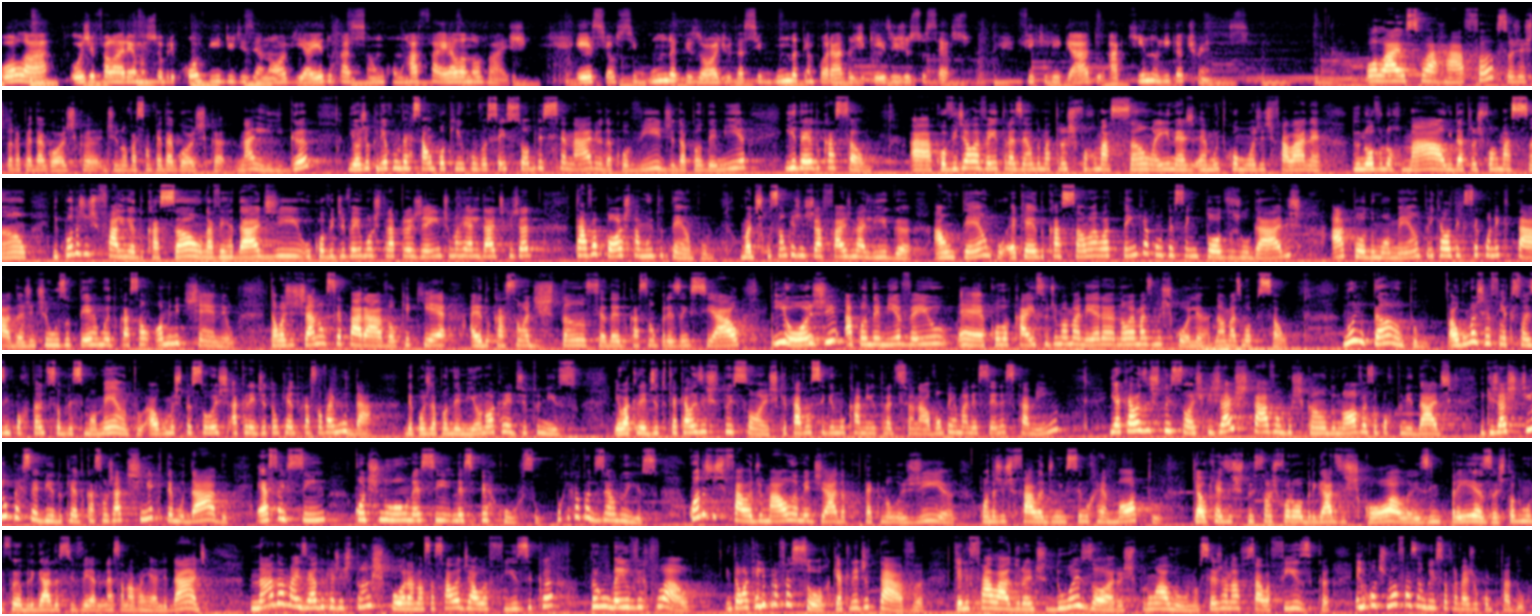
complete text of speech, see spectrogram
Olá, hoje falaremos sobre Covid-19 e a educação com Rafaela Novaes. Esse é o segundo episódio da segunda temporada de Cases de Sucesso. Fique ligado aqui no Liga Trends. Olá, eu sou a Rafa, sou gestora pedagógica de inovação pedagógica na Liga e hoje eu queria conversar um pouquinho com vocês sobre esse cenário da Covid, da pandemia e da educação. A Covid ela veio trazendo uma transformação aí, né? É muito comum a gente falar, né, do novo normal e da transformação. E quando a gente fala em educação, na verdade, o Covid veio mostrar pra gente uma realidade que já estava posta há muito tempo. Uma discussão que a gente já faz na liga há um tempo é que a educação ela tem que acontecer em todos os lugares, a todo momento e que ela tem que ser conectada. A gente usa o termo educação omnichannel. Então a gente já não separava o que, que é a educação à distância da educação presencial e hoje a pandemia veio é, colocar isso de uma maneira, não é mais uma escolha, não é mais uma opção. No entanto, algumas reflexões importantes sobre esse momento, algumas pessoas acreditam que a educação vai mudar depois da pandemia. Eu não acredito nisso. Eu acredito que aquelas instituições que estavam seguindo um caminho tradicional vão permanecer nesse caminho e aquelas instituições que já estavam buscando novas oportunidades e que já tinham percebido que a educação já tinha que ter mudado, essas sim continuam nesse, nesse percurso. Por que, que eu estou dizendo isso? Quando a gente fala de uma aula mediada por tecnologia, quando a gente fala de um ensino remoto, que é o que as instituições foram obrigadas, escolas, empresas, todo mundo foi obrigado a se ver nessa nova realidade, nada mais é do que a gente transpor a nossa sala de aula física para um meio virtual. Então, aquele professor que acreditava que ele falar durante duas horas para um aluno, seja na sala física, ele continua fazendo isso através do computador.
